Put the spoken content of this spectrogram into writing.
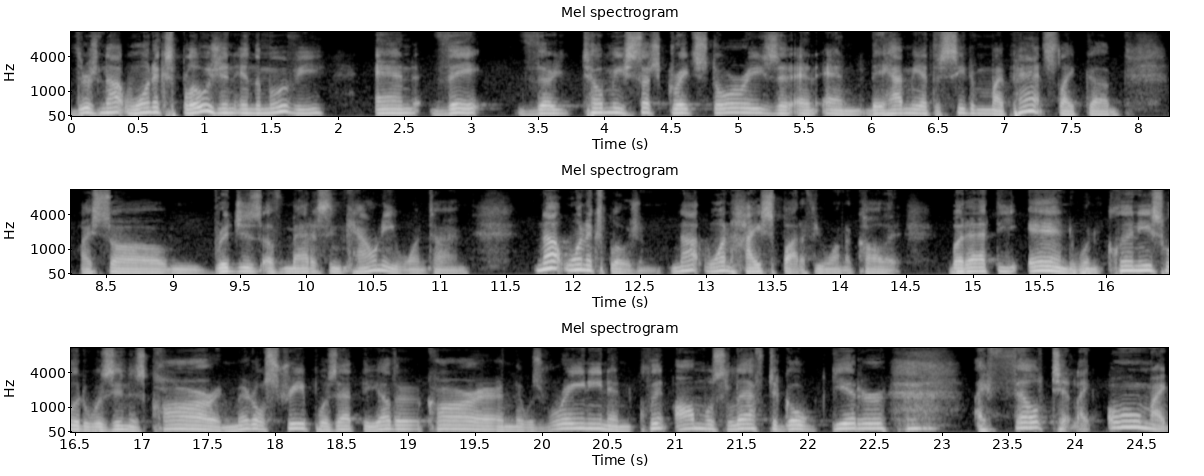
there's not one explosion in the movie, and they they tell me such great stories and and they have me at the seat of my pants. Like um, i saw um, bridges of madison county one time. Not one explosion not one high spot if you want to call it. But at the end, when Clint Eastwood was in his car and Meryl Streep was at the other car and it was raining and Clint almost left to go get her, I felt it like, oh my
